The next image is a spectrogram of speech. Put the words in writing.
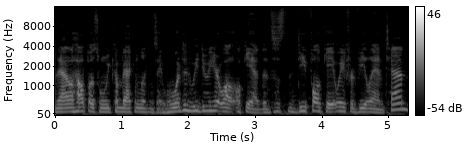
And that'll help us when we come back and look and say, well, what did we do here? Well, okay, yeah, this is the default gateway for VLAN 10.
